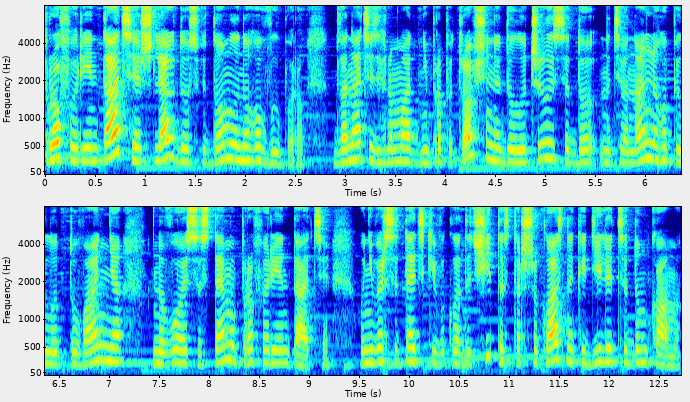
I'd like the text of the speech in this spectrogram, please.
Профорієнтація шлях до усвідомленого вибору. 12 громад Дніпропетровщини долучилися до національного пілотування нової системи профорієнтації. Університетські викладачі та старшокласники діляться думками,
